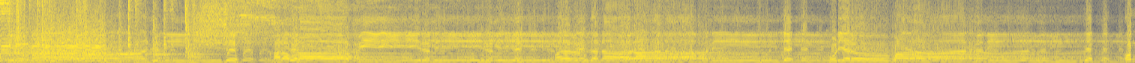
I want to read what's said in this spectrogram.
રામગોપી મહારાજની જય ખારાવાળા પીરની જય. ખોડિયારો માનની જય. ઓમ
